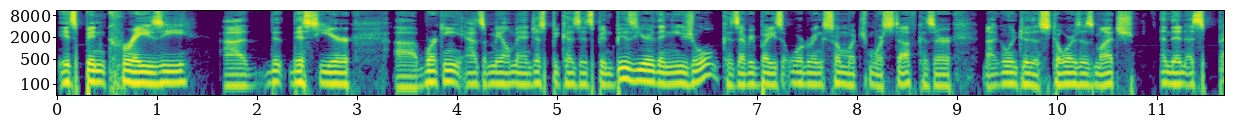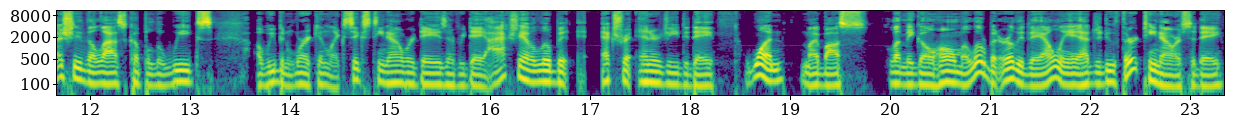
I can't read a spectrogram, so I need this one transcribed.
it's been crazy uh, th this year uh, working as a mailman just because it's been busier than usual because everybody's ordering so much more stuff because they're not going to the stores as much and then especially the last couple of weeks uh, we've been working like 16 hour days every day. I actually have a little bit extra energy today. One my boss let me go home a little bit early today. I only had to do 13 hours today.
